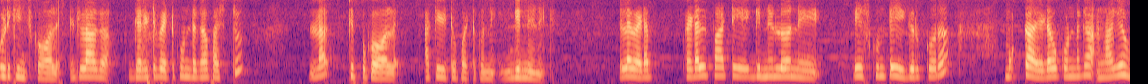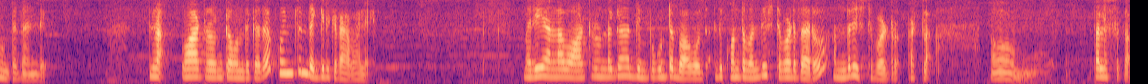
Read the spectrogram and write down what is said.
ఉడికించుకోవాలి. ఇట్లాగా గరిటె పెట్టుకుండగా ఫస్ట్ ఇలా తిప్పుకోవాలి. అటు ఇటు పట్టుకుని గిన్నెని. ఇలా వెడ వెడల్పాటి గిన్నెలోని వేసుకుంటే ఎగురు కూర ముక్క ఎడవకుండా అలాగే ఉంటుందండి. ఇలా వాటర్ ఇంకా ఉంది కదా కొంచెం దగ్గరికి రావాలి. మరి అలా వాటర్ ఉండగా దింపుకుంటే బాగోదు. అది కొంతమంది ఇష్టపడతారు అందరూ ఇష్టపడరు. అట్లా పలుసగా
